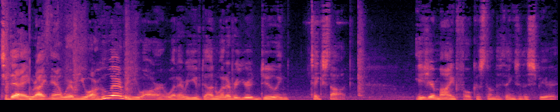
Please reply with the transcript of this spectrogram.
Today, right now, wherever you are, whoever you are, whatever you've done, whatever you're doing, take stock. Is your mind focused on the things of the Spirit?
